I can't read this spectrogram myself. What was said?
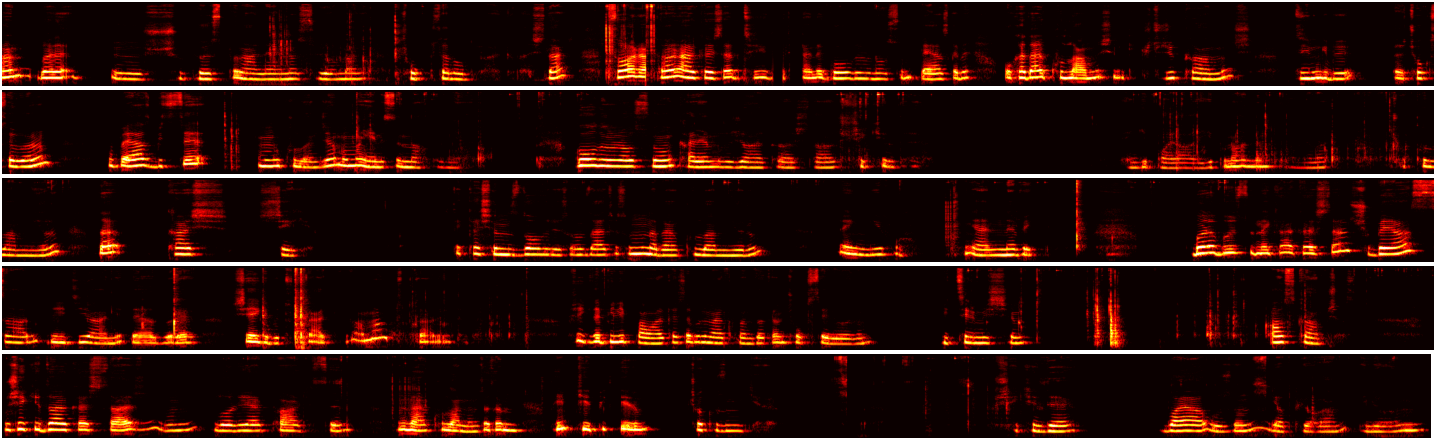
Ben böyle e, şu göz panellerine sürüyorum. Ben çok güzel oluyor arkadaşlar. Sonra, sonra arkadaşlar bir tane- Golden Rose'un beyaz kalemi. O kadar kullanmışım ki küçücük kalmış. Dediğim gibi e, çok seviyorum. Bu beyaz bitse bunu kullanacağım ama yenisini de alırım yani. Golden Rose'un kalem ruju arkadaşlar. Şu şekilde. Rengi bayağı iyi. Bunu annem kullanıyor. Ben çok kullanmıyorum. Bu da kaş şeyi. İşte kaşınızı dolduruyorsunuz. Zaten bunu da ben kullanmıyorum. Rengi falan. Yani ne bekliyoruz? Böyle bu üstündeki arkadaşlar şu beyaz sabitleyici yani. Beyaz böyle şey gibi tutkal gibi ama tutkal değil tabii. Bu şekilde bir lip balm arkadaşlar. Bunu ben kullanıyorum. Zaten çok seviyorum. Bitirmişim. Az kalmış aslında. Bu şekilde arkadaşlar bunun L'Oreal Paris'in. Bunu ben kullanmıyorum. Zaten benim kirpiklerim çok uzun bir kere. Bu şekilde bayağı uzun yapıyor ben biliyorum.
